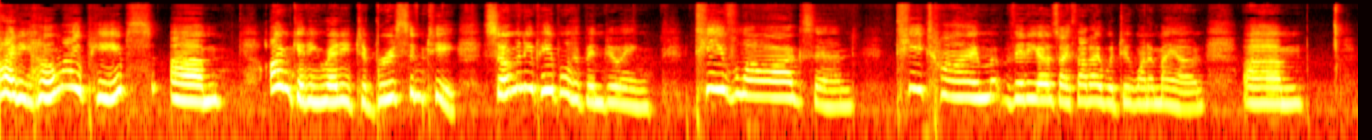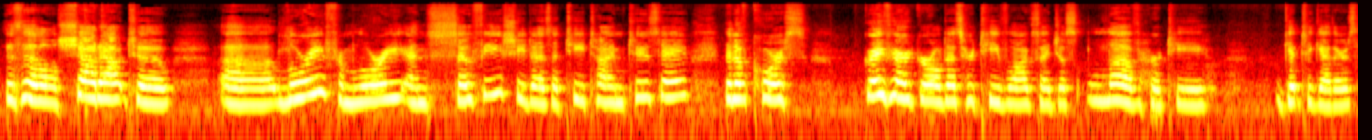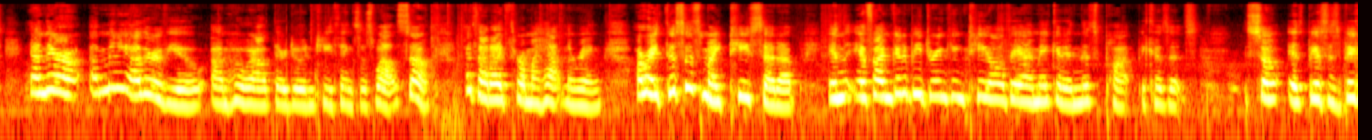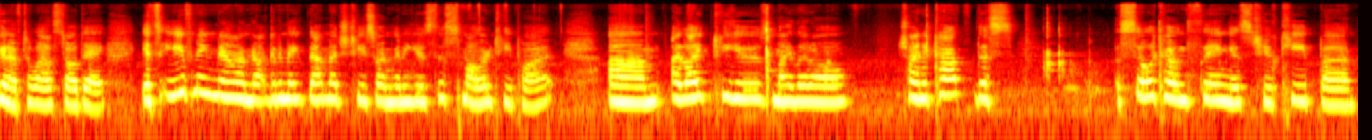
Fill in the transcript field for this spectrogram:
Heidi Ho, my peeps. Um, I'm getting ready to brew some tea. So many people have been doing tea vlogs and tea time videos. I thought I would do one of my own. Um, this little shout out to uh, Lori from Lori and Sophie. She does a Tea Time Tuesday. Then, of course, Graveyard Girl does her tea vlogs. I just love her tea get togethers. And there are uh, many other of you um, who are out there doing tea things as well. So I thought I'd throw my hat in the ring. All right, this is my tea setup. And if I'm going to be drinking tea all day, I make it in this pot because it's so it's because it's big enough to last all day. It's evening now. I'm not going to make that much tea, so I'm going to use this smaller teapot. Um, I like to use my little china cup. This silicone thing is to keep uh,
